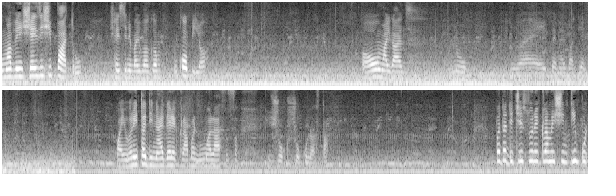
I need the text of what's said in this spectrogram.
Acum avem 64. Și hai să ne mai băgăm în copilă. Oh my god. Nu. Uai, pe naiba el. Păi, urită din aia de reclamă nu mă lasă să joc jocul ăsta. Bă, dar de ce sunt reclame și în timpul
